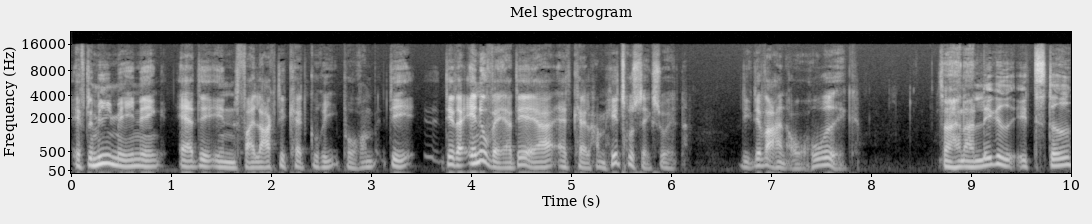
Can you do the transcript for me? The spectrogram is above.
efter min mening er det en fejlagtig kategori på ham. Det, det der endnu værre, det er at kalde ham heteroseksuel. Fordi det var han overhovedet ikke. Så han har ligget et sted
